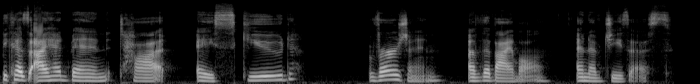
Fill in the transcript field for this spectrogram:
because I had been taught a skewed version of the Bible and of Jesus.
